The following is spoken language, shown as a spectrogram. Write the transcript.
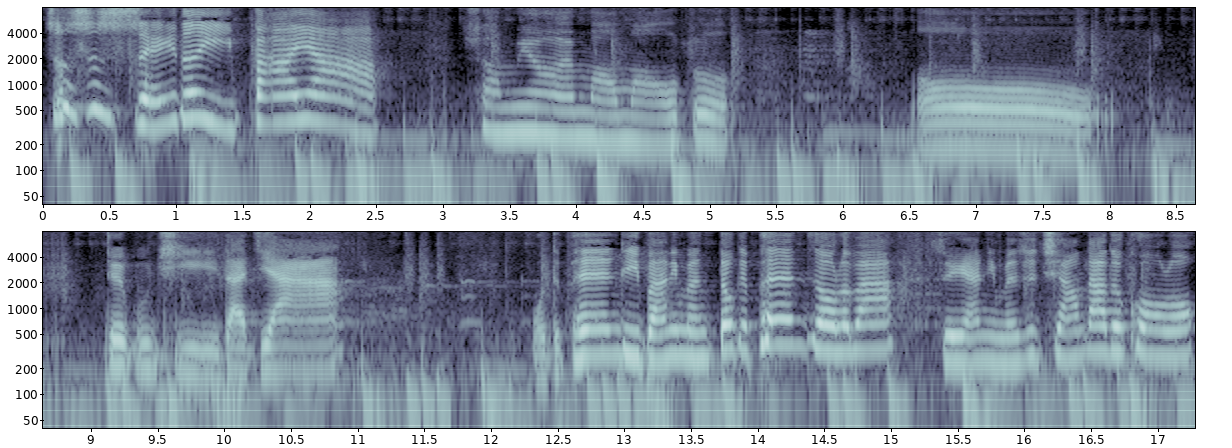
这是谁的尾巴呀？上面还毛毛的。哦，对不起大家。我的喷嚏把你们都给喷走了吧？虽然你们是强大的恐龙，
